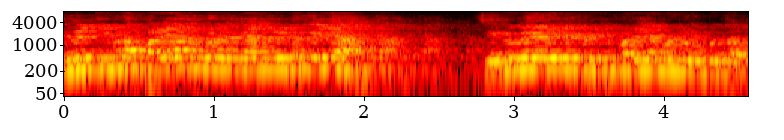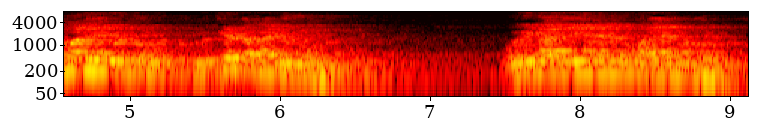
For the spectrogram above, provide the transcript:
എന്നിട്ട് ഇവിടെ പറയാൻ പോലും ഞാൻ കിട്ടുന്നില്ല ചെറുവേറിയെ പറ്റി പറയാൻ പോലും മുമ്പ് തമ്മാടിയായിരുന്നു വൃത്തികെട്ടനായിരുന്നു എന്ന്. ഒരു കാര്യം ഞങ്ങൾക്ക് പറയാനുള്ളൂ.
